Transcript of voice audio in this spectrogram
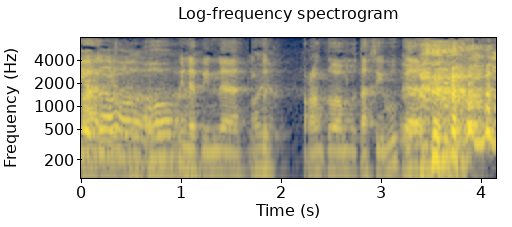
Pak, gitu Oh, pindah-pindah ikut orang tua mutasi bukan.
